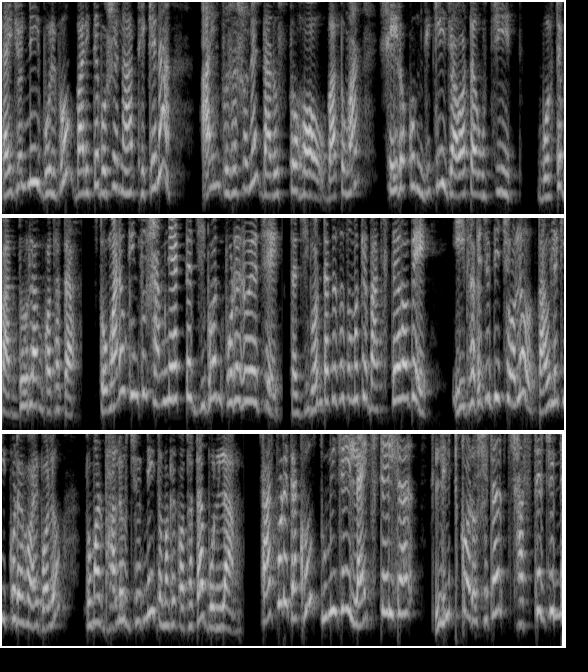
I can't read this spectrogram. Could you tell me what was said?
তাই জন্যই বলব, বাড়িতে বসে না থেকে না, আইন প্রশাসনের দ্বারস্থ হও বা তোমার সেই রকম দিকেই যাওয়াটা উচিত। বলতে বাধ্য হলাম কথাটা। তোমারও কিন্তু সামনে একটা জীবন পড়ে রয়েছে। তা জীবনটাতে তো তোমাকে বাঁচতে হবে। এইভাবে যদি চলো, তাহলে কি করে হয় বলো? তোমার ভালোর জন্যই তোমাকে কথাটা বললাম। তারপরে দেখো, তুমি যেই লাইফস্টাইলটা লিড করো, সেটা স্বাস্থ্যের জন্য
